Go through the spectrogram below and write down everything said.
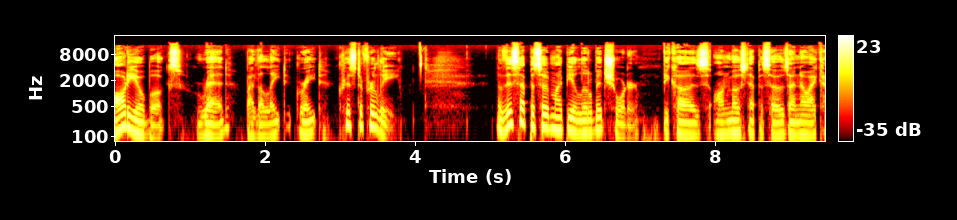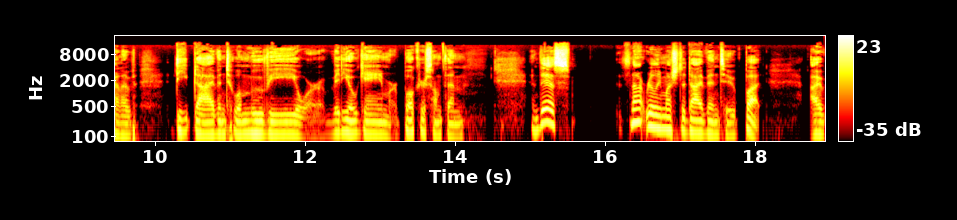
audiobooks read by the late, great Christopher Lee. Now, this episode might be a little bit shorter because on most episodes, I know I kind of deep dive into a movie or a video game or book or something. And this, it's not really much to dive into, but I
